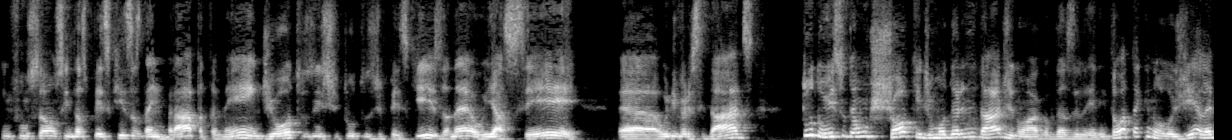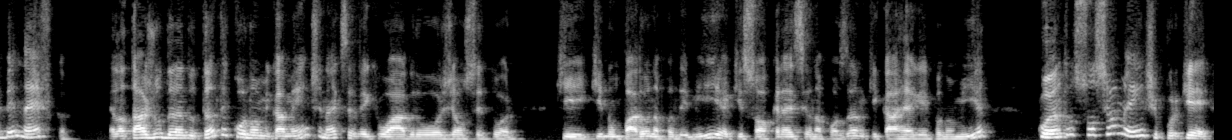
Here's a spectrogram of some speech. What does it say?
em função assim, das pesquisas da Embrapa também, de outros institutos de pesquisa, né, o IAC, é, universidades, tudo isso deu um choque de modernidade no agro brasileiro. Então, a tecnologia ela é benéfica. Ela está ajudando tanto economicamente, né, que você vê que o agro hoje é o setor que, que não parou na pandemia, que só cresce ano após ano, que carrega a economia, quanto socialmente, porque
